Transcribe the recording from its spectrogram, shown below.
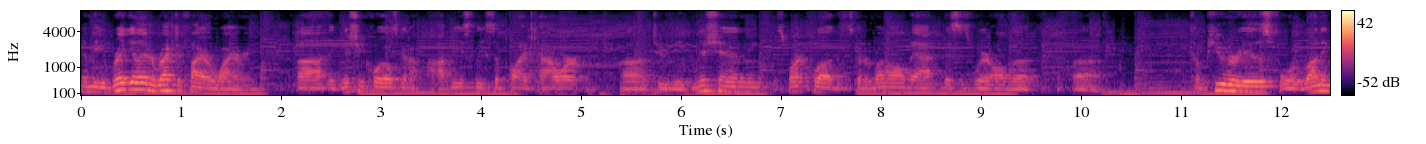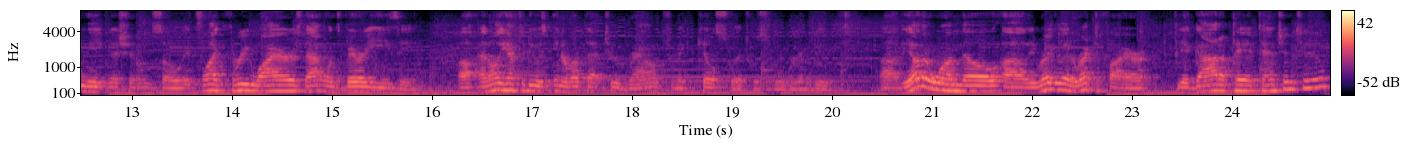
and the regulator rectifier wiring. Uh, ignition coil is going to obviously supply power uh, to the ignition, the spark plugs. It's going to run all that. This is where all the uh, computer is for running the ignition. So it's like three wires. That one's very easy. Uh, and all you have to do is interrupt that to a ground to make a kill switch, which is what we're going to do. Uh, the other one, though, uh, the regulator rectifier, you gotta pay attention to.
